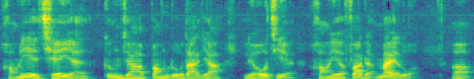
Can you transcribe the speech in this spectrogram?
行业前沿，更加帮助大家了解行业发展脉络啊。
